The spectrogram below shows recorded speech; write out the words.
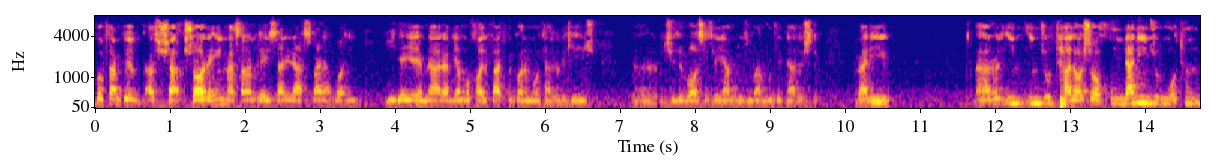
گفتم که از شارعین مثلا قیصری رسما با این ایده ابن عربی هم مخالفت می‌کنه معتقده که هیچ چیز واسطه هم لزوما وجود نداشته. ولی به هر حال این اینجور تلاشا خوندن اینجور متون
